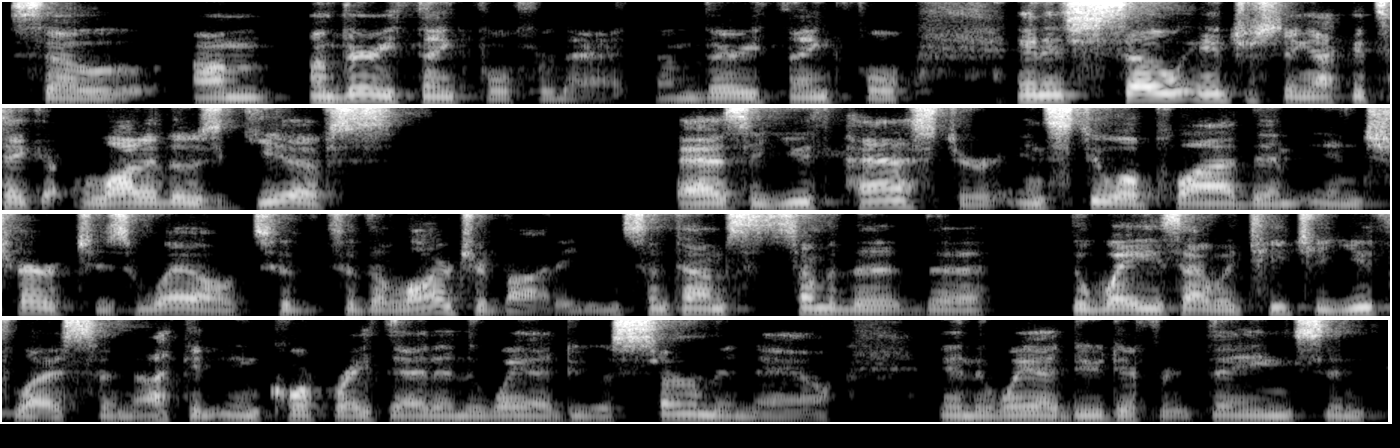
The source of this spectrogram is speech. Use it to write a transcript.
so I'm I'm very thankful for that. I'm very thankful. And it's so interesting. I could take a lot of those gifts as a youth pastor and still apply them in church as well to, to the larger body. And sometimes some of the, the the ways I would teach a youth lesson, I can incorporate that in the way I do a sermon now and the way I do different things. And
